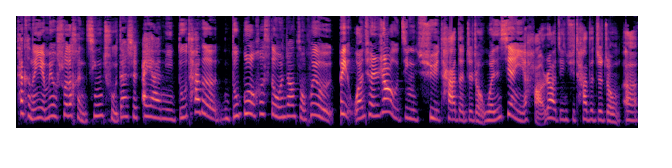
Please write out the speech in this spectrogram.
他可能也没有说的很清楚，但是哎呀，你读他的，你读博尔赫斯的文章，总会有被完全绕进去他的这种文献也好，绕进去他的这种呃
